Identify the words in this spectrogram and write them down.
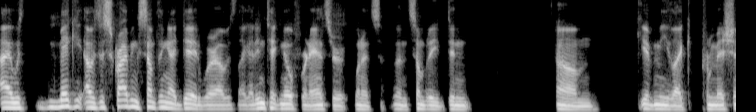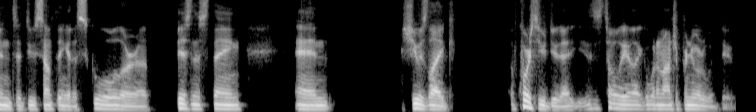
i was making i was describing something i did where i was like i didn't take no for an answer when it's when somebody didn't um give me like permission to do something at a school or a business thing. And she was like of course you do that. This is totally like what an entrepreneur would do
